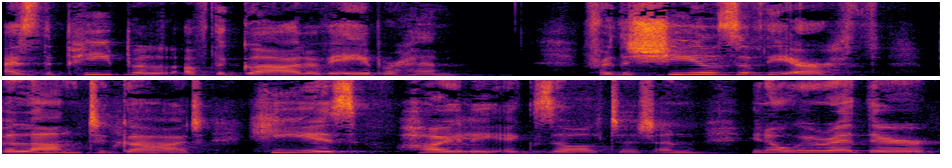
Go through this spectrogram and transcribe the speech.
as the people of the God of Abraham. For the shields of the earth belong to God. He is highly exalted. And, you know, we read there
